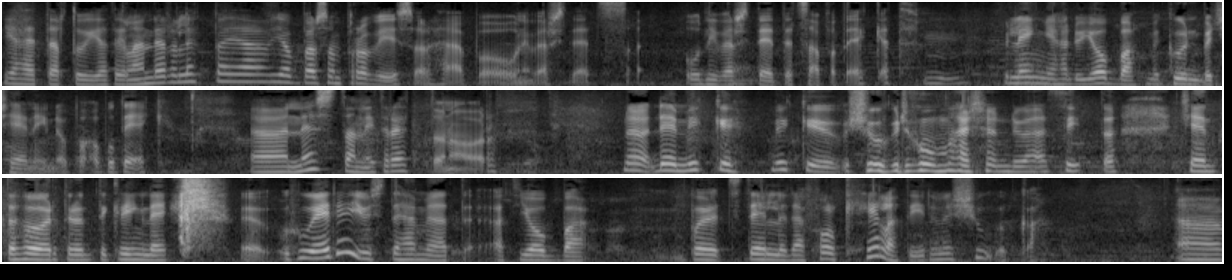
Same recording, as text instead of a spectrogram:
Jag heter Tuija Tilander-Leppe. Jag jobbar som provisor här på universitets, universitetets apoteket. Mm. Hur länge har du jobbat med kundbetjäning då på apotek? Uh, nästan i 13 år. No, det är mycket, mycket sjukdomar som du har sett och känt och hört runt omkring dig. Uh, hur är det just det här med att, att jobba på ett ställe där folk hela tiden är sjuka? Eh,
